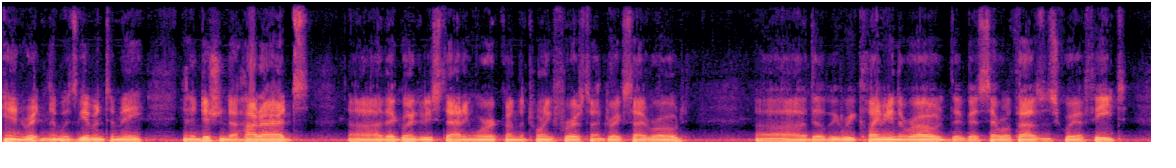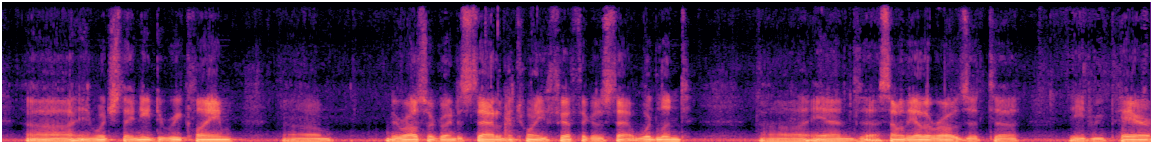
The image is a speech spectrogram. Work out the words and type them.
handwritten, that was given to me. In addition to odds, uh, they're going to be starting work on the 21st on Drakeside Road. Uh, They'll be reclaiming the road. They've got several thousand square feet uh, in which they need to reclaim. Um, They're also going to start on the 25th, they're going to start Woodland uh, and uh, some of the other roads that uh, need repair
